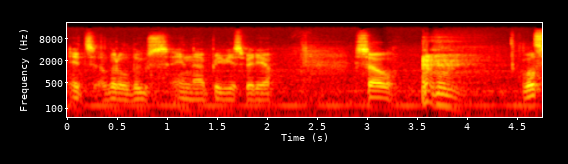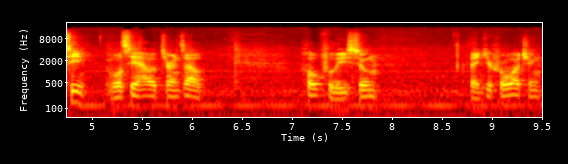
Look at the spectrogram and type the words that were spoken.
it's a little loose in the previous video. So we'll see. We'll see how it turns out. Hopefully soon. Thank you for watching.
